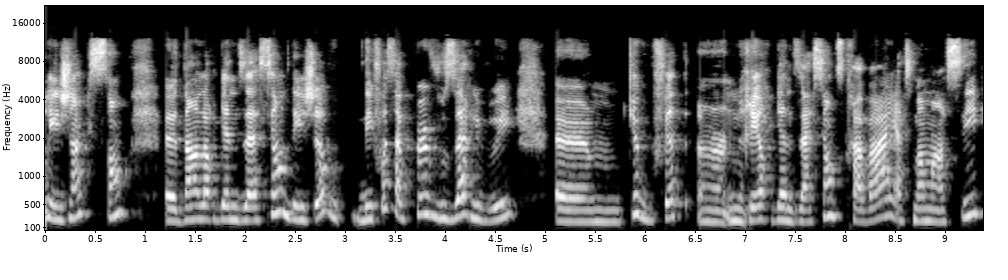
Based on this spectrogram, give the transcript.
les gens qui sont euh, dans l'organisation déjà. Des fois, ça peut vous arriver euh, que vous faites une réorganisation du travail à ce moment-ci.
